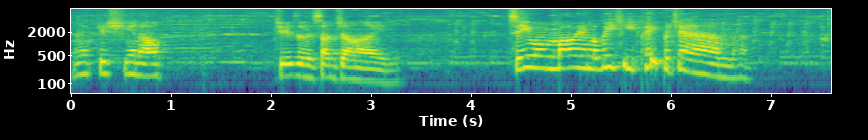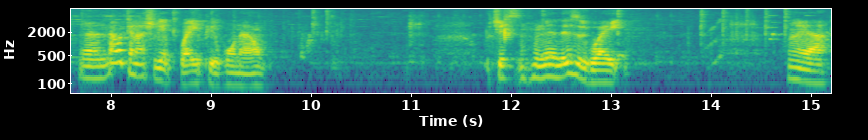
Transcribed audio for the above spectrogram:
Because, you know, cheers in the sunshine. See you on Mario Luigi Paper Jam! And now we can actually upgrade people now. Which is, this is great. Yeah.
